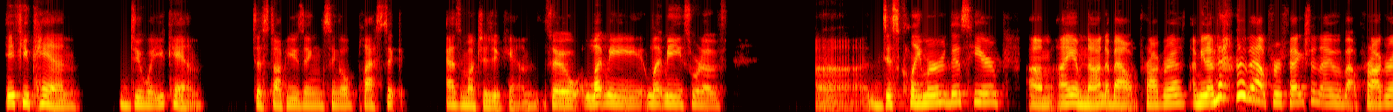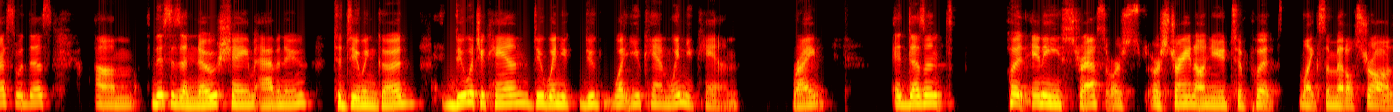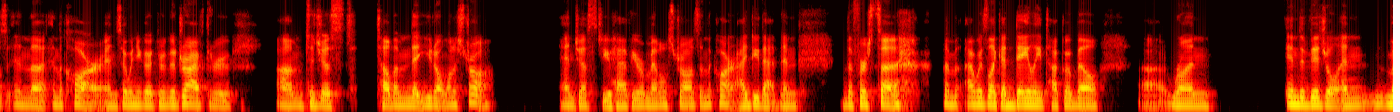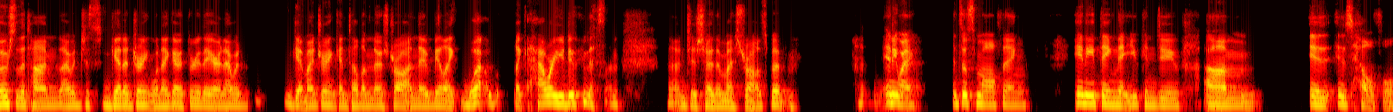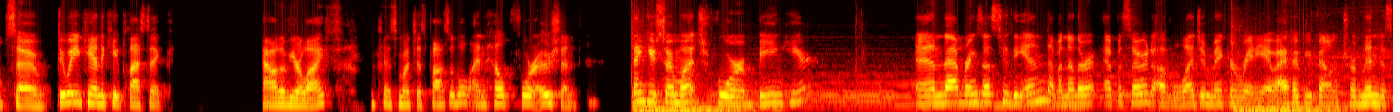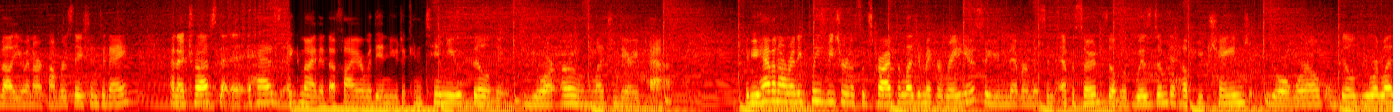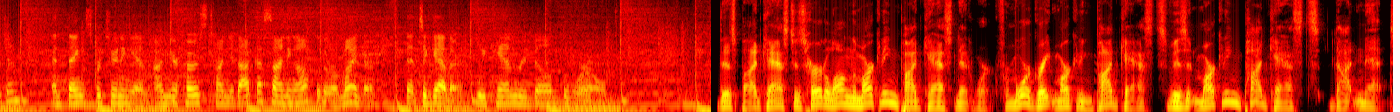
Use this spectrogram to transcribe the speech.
if you can, do what you can to stop using single plastic as much as you can. So let me let me sort of uh, disclaimer this here. Um, I am not about progress. I mean, I'm not about perfection. I'm about progress with this. Um, this is a no shame avenue to doing good. Do what you can. Do when you do what you can when you can. Right it doesn't put any stress or or strain on you to put like some metal straws in the in the car. And so when you go through the drive through um, to just tell them that you don't want a straw and just you have your metal straws in the car i do that. Then the first time i was like a daily taco bell uh, run individual and most of the time i would just get a drink when i go through there and i would get my drink and tell them no straw and they'd be like what like how are you doing this? And I'd just show them my straws. But anyway it's a small thing anything that you can do um, is, is helpful. So do what you can to keep plastic out of your life as much as possible and help 4Ocean. Thank you so much for being here. And that brings us to the end of another episode of Legend Maker Radio. I hope you found tremendous value in our conversation today, and I trust that it has ignited a fire within you to continue building your own legendary path. If you haven't already, please be sure to subscribe to Legend Maker Radio so you never miss an episode filled with wisdom to help you change your world and build your legend. And thanks for tuning in. I'm your host, Tanya Daka, signing off with a reminder that together we can rebuild the world. This podcast is heard along the Marketing Podcast Network. For more great marketing podcasts, visit marketingpodcasts.net.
